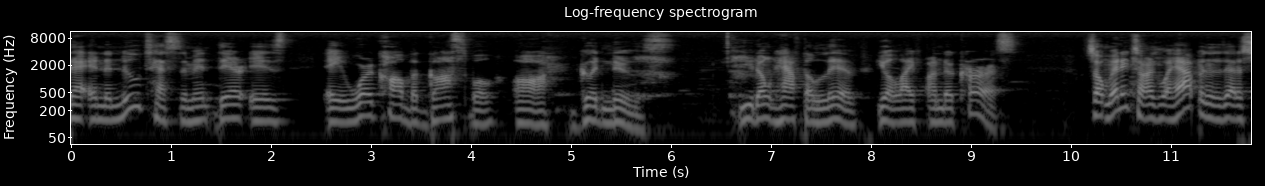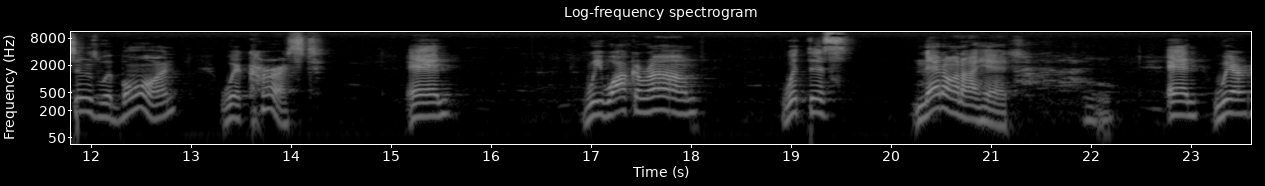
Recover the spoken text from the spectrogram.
that in the New Testament there is a word called the gospel or good news. You don't have to live your life under curse. So many times what happens is that as soon as we're born, we're cursed. And we walk around with this net on our head. And we're,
